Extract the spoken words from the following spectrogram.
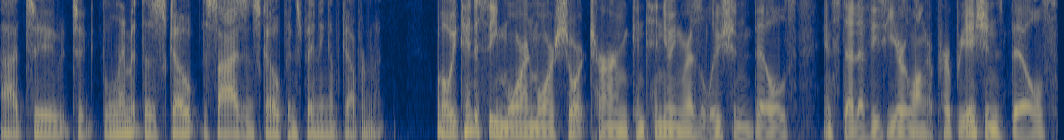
uh, to to limit the scope, the size and scope and spending of government. Well, we tend to see more and more short term continuing resolution bills instead of these year long appropriations bills.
